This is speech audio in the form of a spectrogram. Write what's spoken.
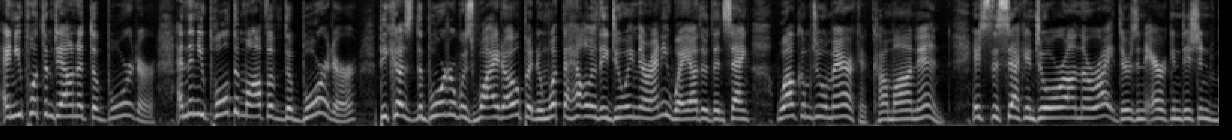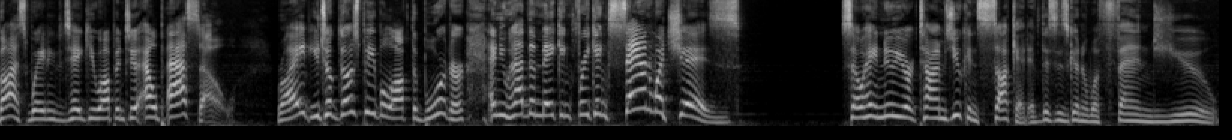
and you put them down at the border. And then you pulled them off of the border because the border was wide open. And what the hell are they doing there anyway, other than saying, Welcome to America, come on in? It's the second door on the right. There's an air conditioned bus waiting to take you up into El Paso right? You took those people off the border and you had them making freaking sandwiches. So, hey, New York Times, you can suck it if this is going to offend you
